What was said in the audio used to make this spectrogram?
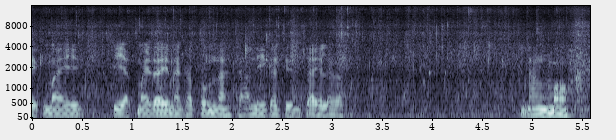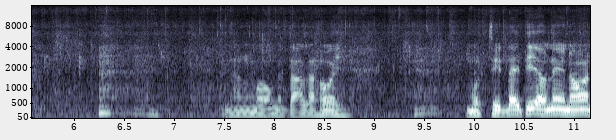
ด็กๆ ไม่เปียกไม่ได้นะครับผมนะฐานนี้ก็ตื่นใจเลยครับนั่งมองนั่งมองกันตาละห้อย หมดสิทธิ์ได้เที่ยวแน่นอน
